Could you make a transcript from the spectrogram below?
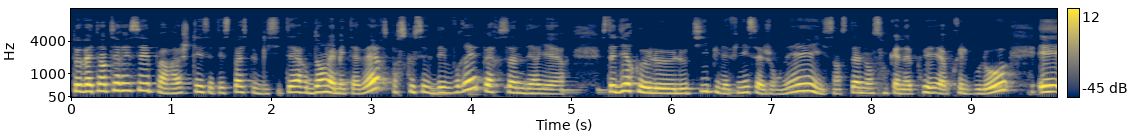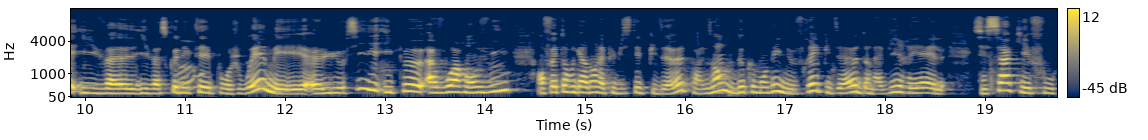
peuvent être intéressées par acheter cet espace publicitaire dans la métaverse parce que c'est des vraies personnes derrière. C'est-à-dire que le, le, type, il a fini sa journée, il s'installe dans son canapé après le boulot et il va, il va se connecter pour jouer, mais euh, lui aussi, il peut avoir envie, en fait, en regardant la publicité de Pizza Hut, par exemple, de commander une vraie Pizza Hut dans la vie réelle. C'est ça qui est fou.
